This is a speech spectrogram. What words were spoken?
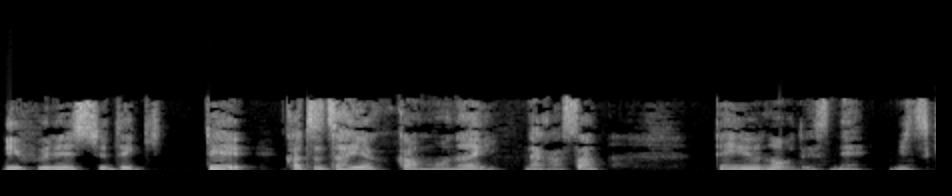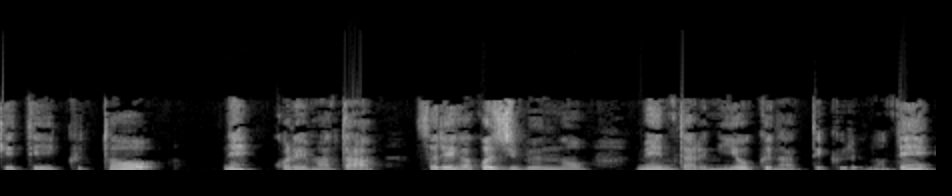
リフレッシュできて、かつ罪悪感もない長さっていうのをですね、見つけていくと、ね、これまた、それがこう自分のメンタルに良くなってくるので、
